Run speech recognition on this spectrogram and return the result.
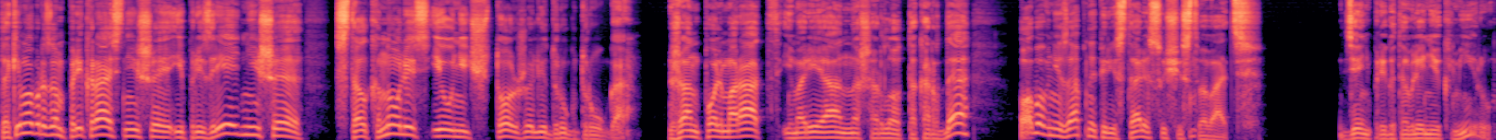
Таким образом, прекраснейшее и презреннейшее столкнулись и уничтожили друг друга. Жан-Поль Марат и Мария Анна Шарлотта Карде оба внезапно перестали существовать. День приготовления к миру.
